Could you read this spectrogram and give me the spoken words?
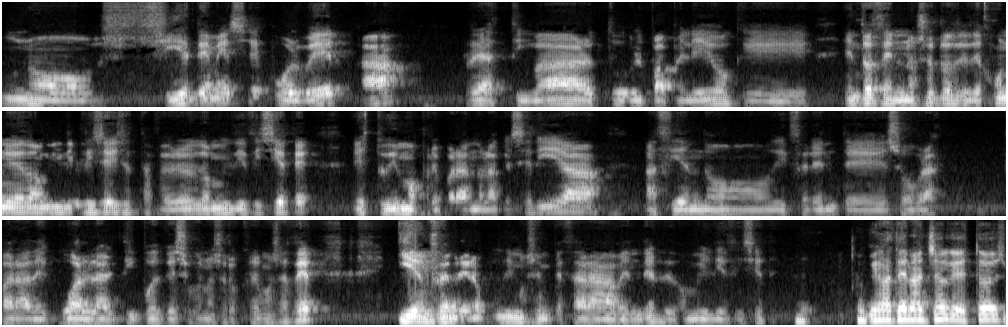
unos siete meses volver a reactivar todo el papeleo que... Entonces, nosotros desde junio de 2016 hasta febrero de 2017 estuvimos preparando la quesería, haciendo diferentes obras para adecuarla al tipo de queso que nosotros queremos hacer y en febrero pudimos empezar a vender de 2017. Fíjate, Nacho, que esto es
